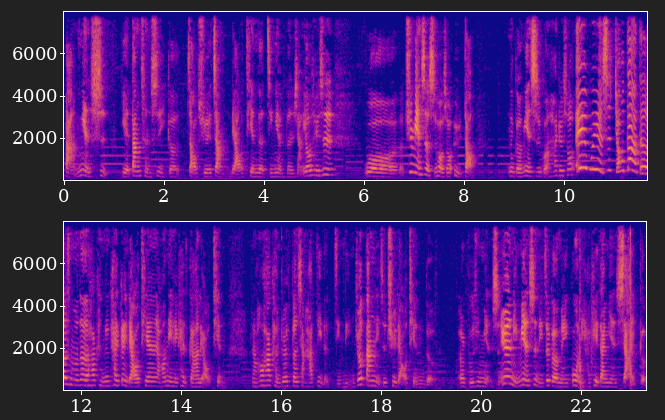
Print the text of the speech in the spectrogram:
把面试也当成是一个找学长聊天的经验分享。尤其是我去面试的时候，时候遇到那个面试官，他就说：“哎，我也是交大的什么的。”他肯定开始跟你聊天，然后你也可以开始跟他聊天，然后他可能就会分享他自己的经历。你就当你是去聊天的，而不是去面试，因为你面试你这个没过，你还可以再面下一个。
